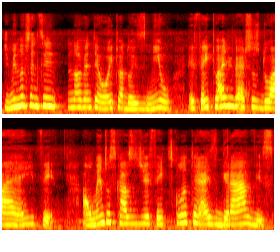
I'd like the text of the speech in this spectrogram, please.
De 1998 a 2000, efeitos adversos do ARV aumenta os casos de efeitos colaterais graves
